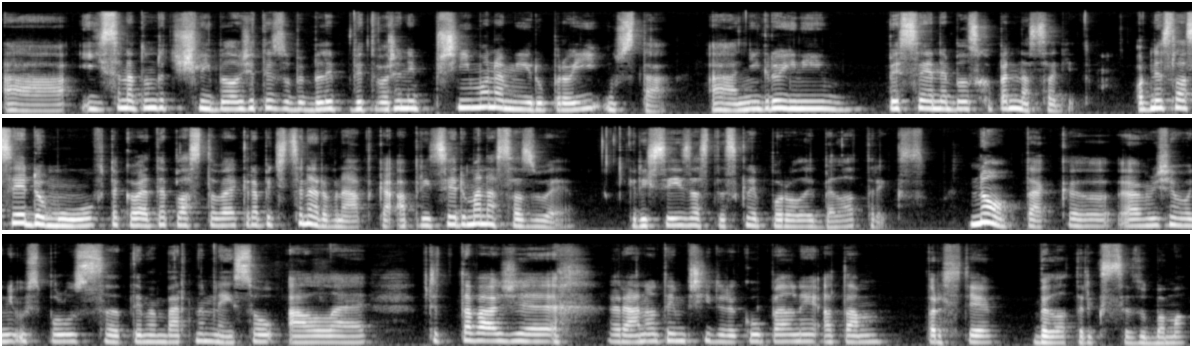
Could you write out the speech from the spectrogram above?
A jí se na tom totiž líbilo, že ty zuby byly vytvořeny přímo na míru pro její ústa a nikdo jiný by si je nebyl schopen nasadit. Odnesla si je domů v takové té plastové krabičce na rovnátka a prý si je doma nasazuje, když si jí zasteskne po roli Bellatrix. No, tak eh, já vím, že oni už spolu s Timem Bartnem nejsou, ale představa, že ráno tím přijde do koupelny a tam prostě Bellatrix se zubama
